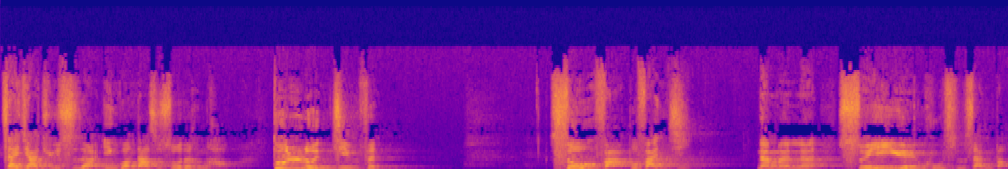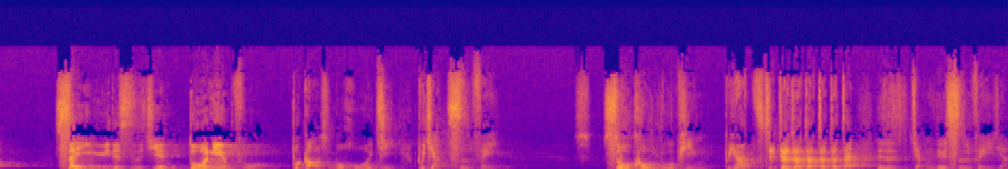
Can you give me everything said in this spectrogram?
在家居士啊，印光大师说的很好，敦伦尽奋。守法不犯忌，那么呢，随缘护持三宝，剩余的时间多念佛，不搞什么活计，不讲是非，守口如瓶，不要哒哒哒哒哒哒，就是讲一堆是非。讲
